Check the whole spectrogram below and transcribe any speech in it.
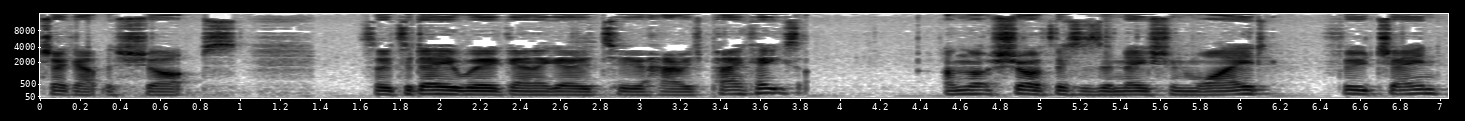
check out the shops. So today we're going to go to Harrie's Pancakes. I'm not sure if this is a nationwide food chain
